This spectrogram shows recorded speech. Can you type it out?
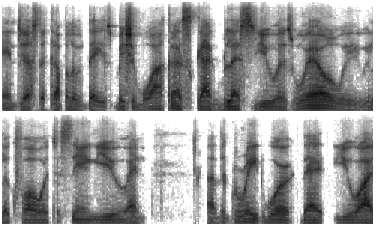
in just a couple of days. Bishop Wakas, God bless you as well. We, we look forward to seeing you and uh, the great work that you are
